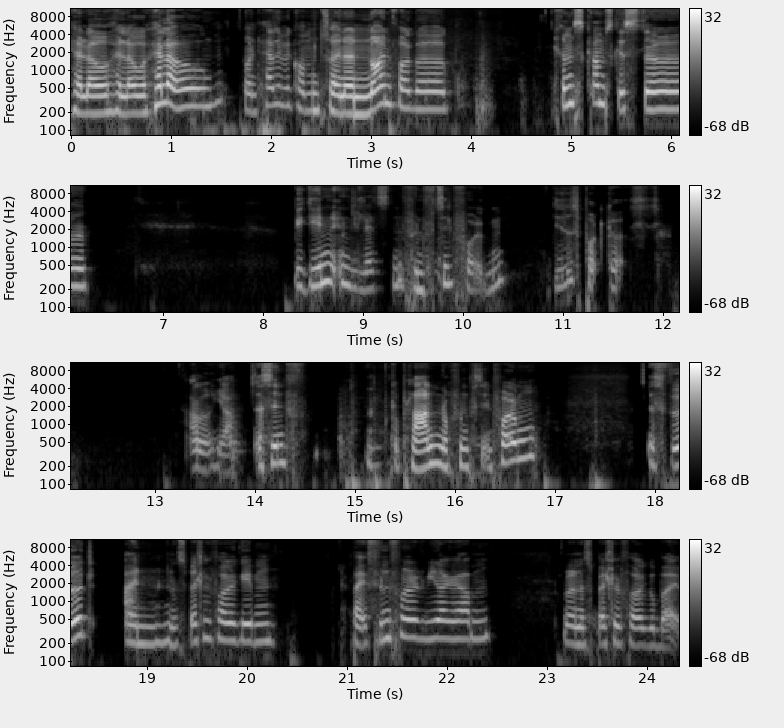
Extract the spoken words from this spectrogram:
Hello, hello, hello und herzlich willkommen zu einer neuen Folge Krimskramskiste. Wir gehen in die letzten 15 Folgen dieses Podcasts. Also ja, es sind geplant noch 15 Folgen. Es wird eine Special-Folge geben bei 500 Wiedergaben oder eine Special-Folge bei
